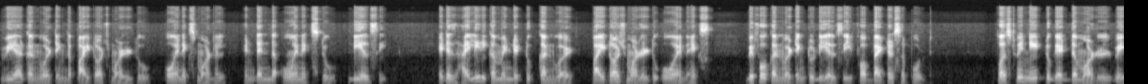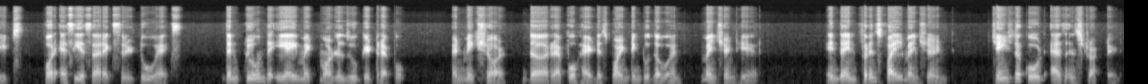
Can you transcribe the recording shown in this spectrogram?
we are converting the PyTorch model to ONNX model and then the ONNX to DLC. It is highly recommended to convert PyTorch model to ONNX before converting to DLC for better support. First we need to get the model weights for SESR XL2X, then clone the AIMET model zoo repo and make sure the repo head is pointing to the one mentioned here. In the inference file mentioned, change the code as instructed.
